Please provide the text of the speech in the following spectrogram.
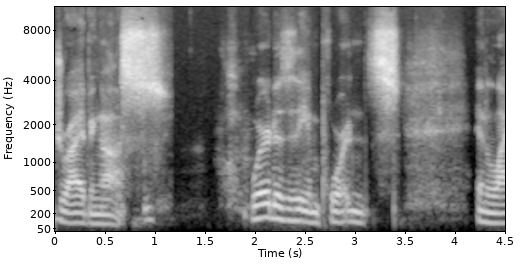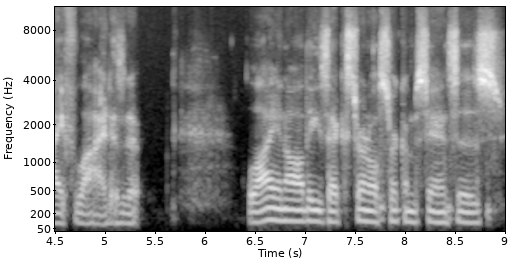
driving us? Where does the importance in life lie? Does it lie in all these external circumstances,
